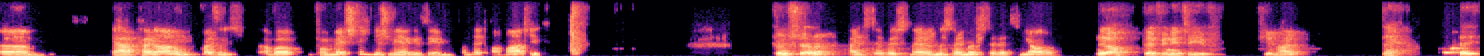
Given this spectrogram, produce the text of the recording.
ähm, Ja, keine Ahnung, weiß ich nicht. Aber vom Matchtechnischen her gesehen, von der Dramatik, Fünf Sterne? eins der besten Cell Matches der letzten Jahre. Ja, definitiv. Viereinhalb. Ich,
